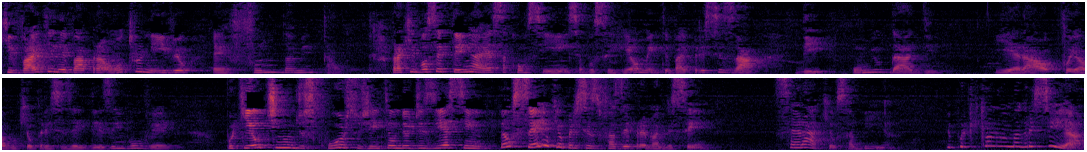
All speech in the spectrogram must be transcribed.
que vai te levar para outro nível é fundamental. Para que você tenha essa consciência, você realmente vai precisar de humildade e era foi algo que eu precisei desenvolver. Porque eu tinha um discurso, gente, onde eu dizia assim: "Eu sei o que eu preciso fazer para emagrecer". Será que eu sabia? E por que, que eu não emagrecia?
